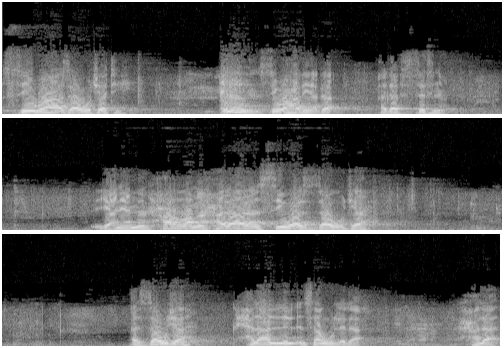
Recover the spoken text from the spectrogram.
سوى زوجته. سوى هذه أداة استثناء. يعني من حرم حلالا سوى الزوجة. الزوجة حلال للإنسان ولا لا؟ حلال.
